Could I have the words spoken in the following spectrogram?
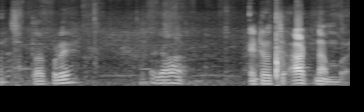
আচ্ছা তারপরে? এটা হচ্ছে আট নাম্বার।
